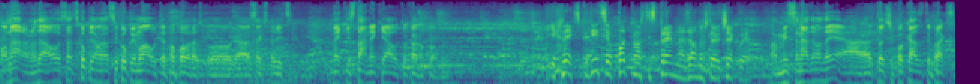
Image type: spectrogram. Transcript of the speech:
Pa naravno, da, ovo sad skupljamo da si kupimo aute po povratku ovoga, s ekspedicije. Neki stan, neki auto, kako ko. Je li ekspedicija u potpunosti spremna za ono što je očekuje? Pa mi se nadamo da je, a to će pokazati praksa.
